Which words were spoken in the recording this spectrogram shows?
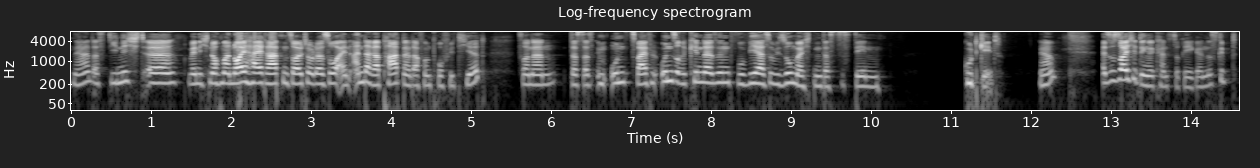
Ja, dass die nicht, äh, wenn ich nochmal neu heiraten sollte oder so, ein anderer Partner davon profitiert, sondern dass das im Zweifel unsere Kinder sind, wo wir ja sowieso möchten, dass es denen gut geht. Ja? Also solche Dinge kannst du regeln. Es gibt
